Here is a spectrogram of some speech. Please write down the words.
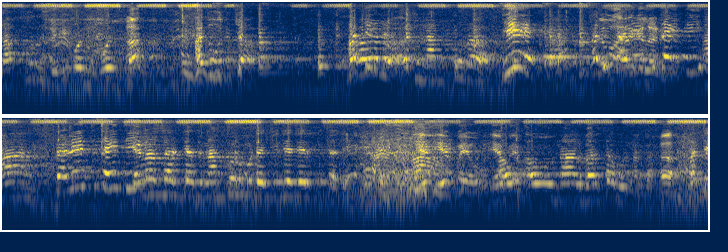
ನಕ್ಕೂರು ಹಿಡ್ಕೊಂಡು ಹೋಗಿ ಅದು ಹುಚ್ಚ ಸರ್ತಿ ಅದು ನಕ್ಕೂರು ಕೂಡ ಗಿಡ ಅವು ಅವು ನಾಳೆ ಬರ್ತಾವು ನಗ ಹಾ. ಮತ್ತೆ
